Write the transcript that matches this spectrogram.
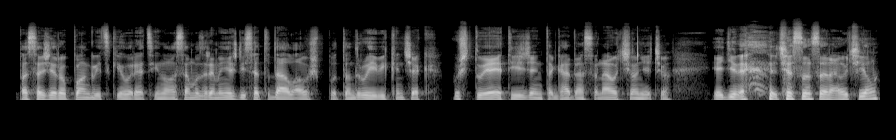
pasažierov po anglicky hovoriaci. No a samozrejme, nevždy sa to dalo a už potom druhý víkend čak už tu je týždeň, tak hádam sa naučil niečo. Jediné, čo som sa naučil,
